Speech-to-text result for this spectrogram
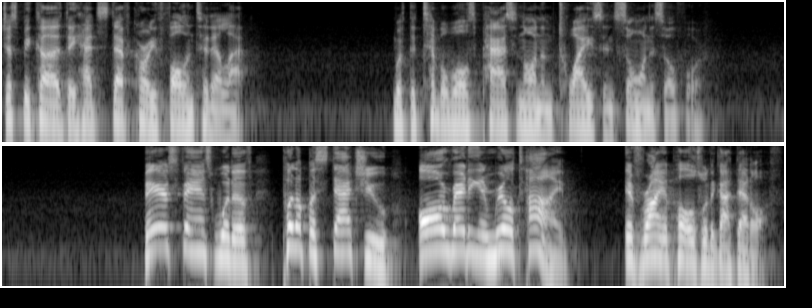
just because they had Steph Curry fall into their lap, with the Timberwolves passing on them twice and so on and so forth. Bears fans would have put up a statue already in real time if Ryan Poles would have got that off.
